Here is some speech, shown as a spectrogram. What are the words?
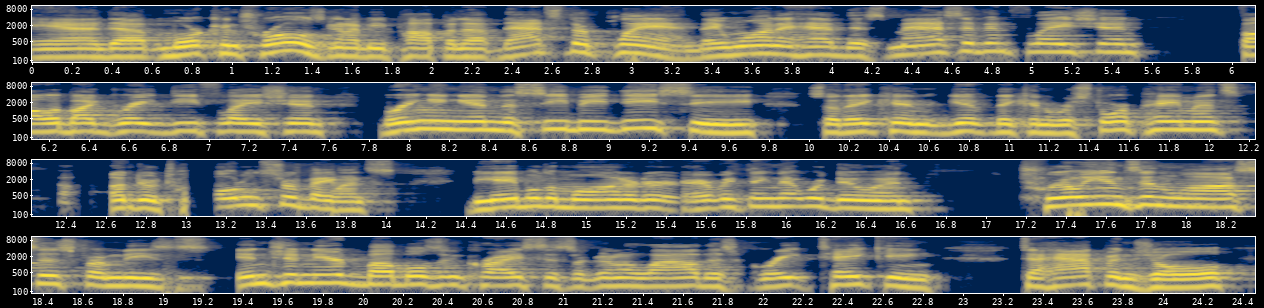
and uh, more control is going to be popping up. That's their plan. They want to have this massive inflation followed by great deflation, bringing in the CBDC so they can give they can restore payments under total surveillance, be able to monitor everything that we're doing. Trillions in losses from these engineered bubbles and crisis are going to allow this great taking to happen, Joel.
